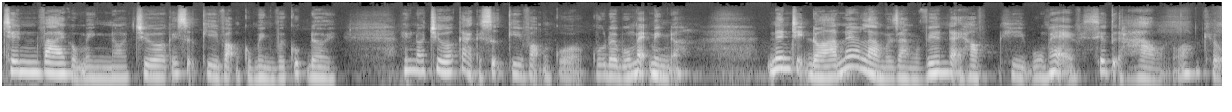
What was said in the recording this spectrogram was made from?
trên vai của mình nó chứa cái sự kỳ vọng của mình với cuộc đời. Nhưng nó chứa cả cái sự kỳ vọng của cuộc đời bố mẹ mình nữa. Nên chị đoán ấy, là một giảng viên đại học thì bố mẹ siêu tự hào đúng không? Kiểu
